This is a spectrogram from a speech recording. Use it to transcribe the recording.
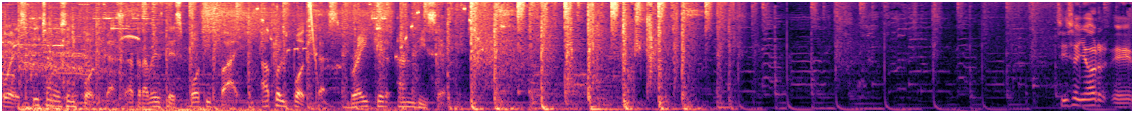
O escúchanos en podcast a través de Spotify, Apple Podcasts, Breaker and Deezer. Sí, señor. Eh,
